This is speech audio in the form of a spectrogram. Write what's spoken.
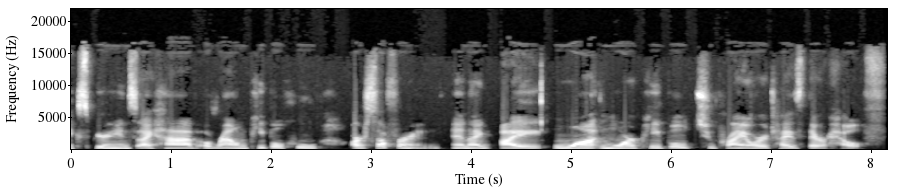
experience I have around people who are suffering. And I, I want more people to prioritize their health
